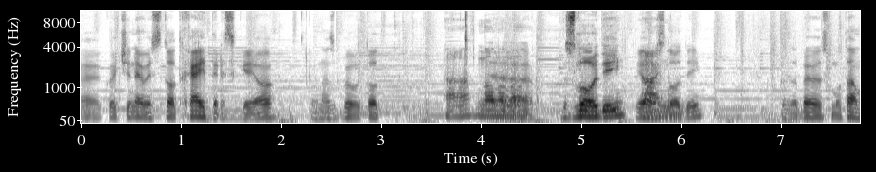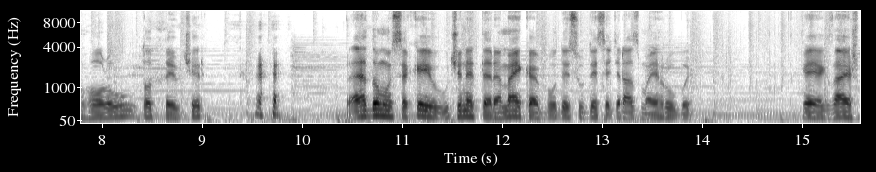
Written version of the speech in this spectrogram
е, коченевий стот хейтерський, о. У нас був тот Ага, ну. е, злодій, я злодій. Забив йому там голову, тот тивчир. Я думаю, який учинити ремейка буде десь у 10 разів має грубий. Таке, як знаєш,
